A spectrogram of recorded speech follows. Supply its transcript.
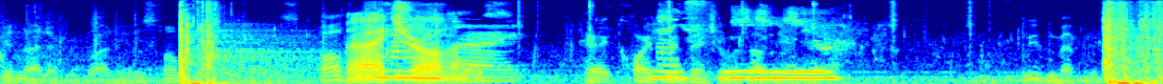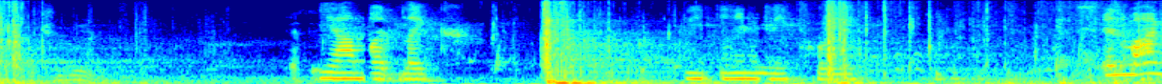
Good night, everybody. It was fun. with you guys. Although Alright, Good Good Trauma. night. had quite the nice adventure without meeting me. you. We've met before. What you mean? I think. Yeah, but like, We didn't really play. Is one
